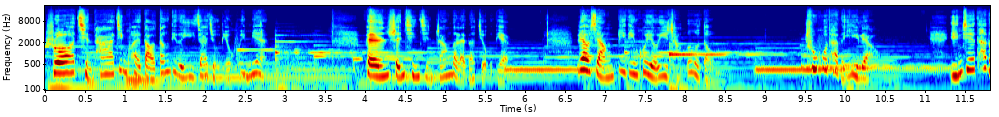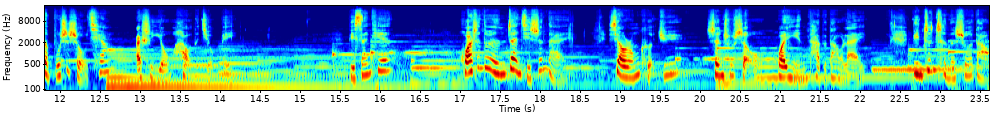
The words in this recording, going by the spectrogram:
说请他尽快到当地的一家酒店会面。佩恩神情紧张地来到酒店，料想必定会有一场恶斗。出乎他的意料，迎接他的不是手枪，而是友好的酒杯。第三天，华盛顿站起身来，笑容可掬，伸出手欢迎他的到来，并真诚地说道。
